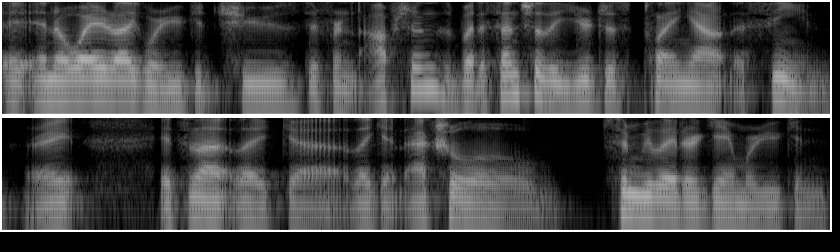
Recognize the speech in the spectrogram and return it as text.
In a way, like where you could choose different options, but essentially you're just playing out a scene, right? It's not like uh, like an actual simulator game where you can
